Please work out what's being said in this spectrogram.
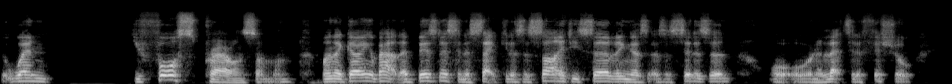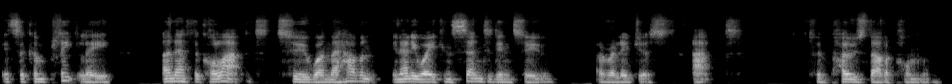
But when you force prayer on someone, when they're going about their business in a secular society, serving as, as a citizen or, or an elected official, it's a completely unethical act to when they haven't in any way consented into a religious act to impose that upon them.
